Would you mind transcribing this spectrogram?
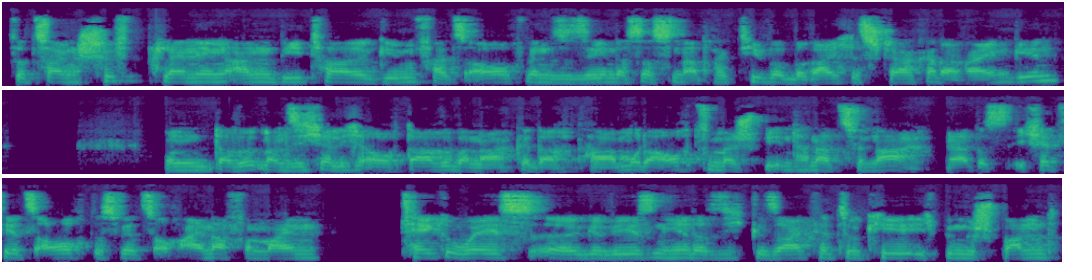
sozusagen Shift-Planning-Anbieter gegebenenfalls auch, wenn sie sehen, dass das ein attraktiver Bereich ist, stärker da reingehen. Und da wird man sicherlich auch darüber nachgedacht haben oder auch zum Beispiel international. Ja, das, ich hätte jetzt auch, das wäre jetzt auch einer von meinen Takeaways äh, gewesen hier, dass ich gesagt hätte, okay, ich bin gespannt,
